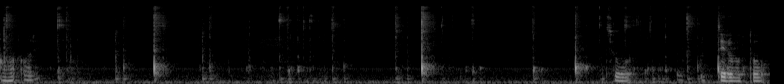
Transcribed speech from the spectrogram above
あれ？ちょ打ってる音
